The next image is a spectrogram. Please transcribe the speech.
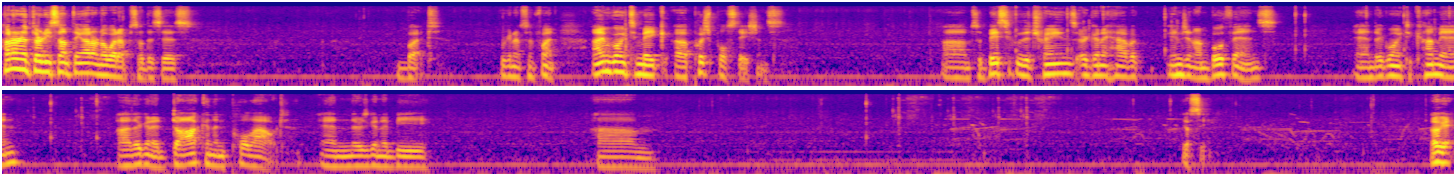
130 something. I don't know what episode this is. But we're going to have some fun. I'm going to make uh, push pull stations. Um, so basically, the trains are going to have an engine on both ends, and they're going to come in. Uh, they're going to dock and then pull out, and there's going to be um, you'll see. Okay.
